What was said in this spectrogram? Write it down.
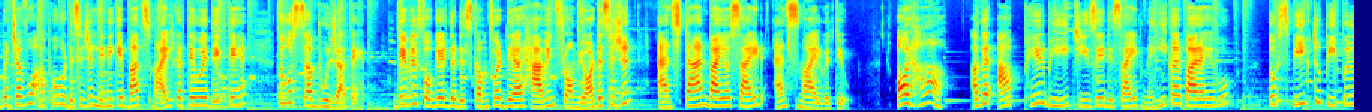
but जब वो आपको वो डिसीज़न लेने के बाद स्माइल करते हुए देखते हैं तो वो सब भूल जाते हैं। They will forget the discomfort they are having from your decision and stand by your side and smile with you और हाँ अगर आप फिर भी चीज़ें डिसाइड नहीं कर पा रहे हो तो speak to people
